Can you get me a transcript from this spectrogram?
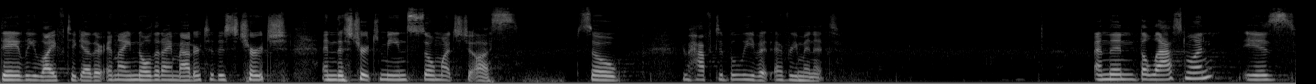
daily life together. And I know that I matter to this church, and this church means so much to us. So you have to believe it every minute. And then the last one is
